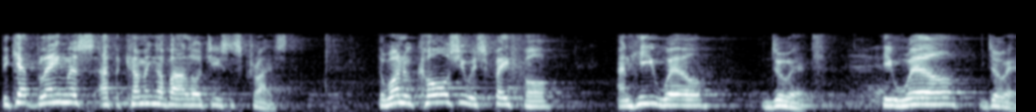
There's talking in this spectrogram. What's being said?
be kept blameless at the coming of our Lord Jesus Christ. The one who calls you is faithful, and he will do it. He will do it.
